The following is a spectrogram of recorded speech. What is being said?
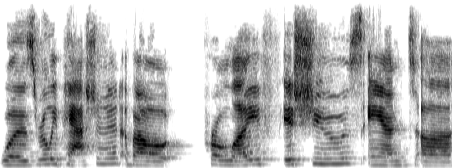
was really passionate about pro life issues and uh,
